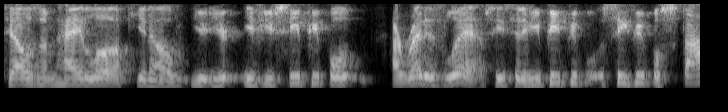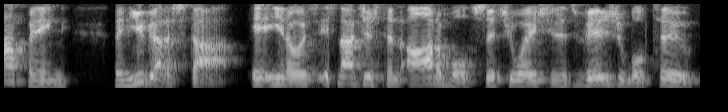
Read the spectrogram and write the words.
tells him, "Hey, look, you know, you, if you see people I read his lips. He said, if you people see people stopping, then you got to stop. It, you know, it's, it's not just an audible situation, it's visual too.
